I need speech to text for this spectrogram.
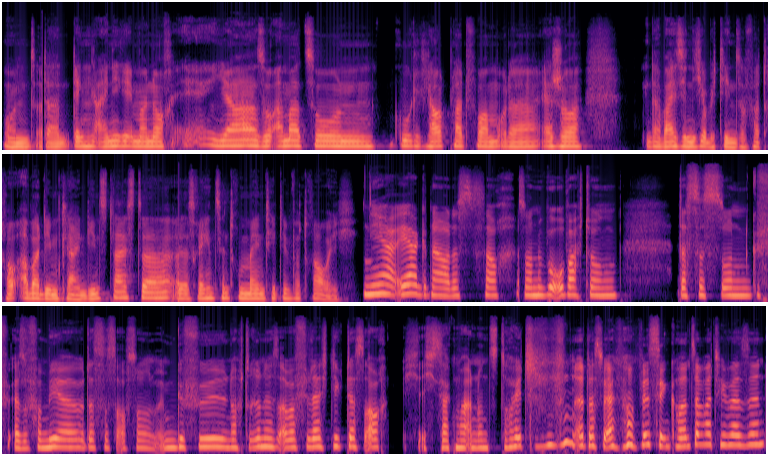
Und da denken einige immer noch, äh, ja, so Amazon, Google Cloud Plattform oder Azure, da weiß ich nicht, ob ich denen so vertraue. Aber dem kleinen Dienstleister, äh, das Rechenzentrum Maintain, dem vertraue ich. Ja, ja, genau. Das ist auch so eine Beobachtung, dass das so ein Gefühl, also von mir, dass das auch so im Gefühl noch drin ist. Aber vielleicht liegt das auch, ich, ich sag mal an uns Deutschen, dass wir einfach ein bisschen konservativer sind.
